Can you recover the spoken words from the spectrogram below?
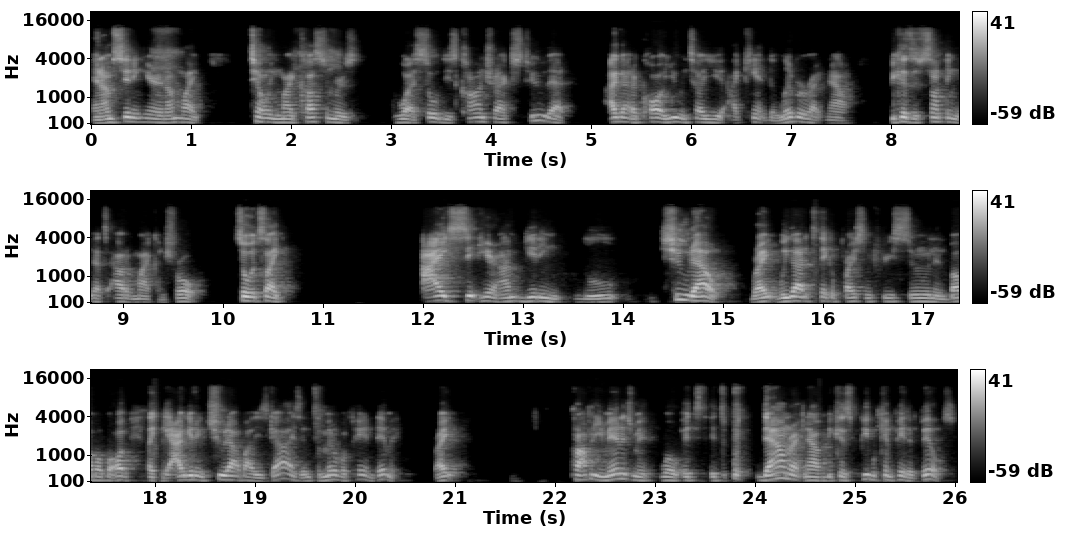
and I'm sitting here and I'm like telling my customers who I sold these contracts to that I got to call you and tell you I can't deliver right now because it's something that's out of my control. So it's like, I sit here, I'm getting chewed out, right? We got to take a price increase soon and blah, blah, blah. Like I'm getting chewed out by these guys in the middle of a pandemic, right? Property management, well, it's it's down right now because people can't pay the bills,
